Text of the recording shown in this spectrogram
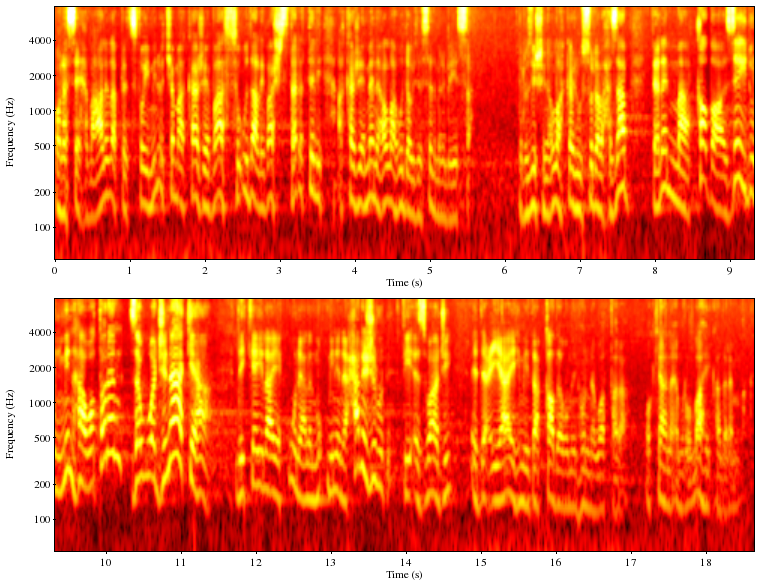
Ona se je hvalila pred svojim minućama, kaže, vas su udali vaši staratelji, a kaže, mene Allah udao iza sedme nebesa. Jer uzvišen Allah kaže u sura Al-Hazab, فَلَمَّا قَضَى زَيْدٌ مِنْهَا وَطَرًا زَوَّجْنَاكَهَا لكي لا يكون على المؤمنين حرج في ازواج ادعيائهم اذا قضوا منهن وطرا وكان امر الله قدرا مقدورا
